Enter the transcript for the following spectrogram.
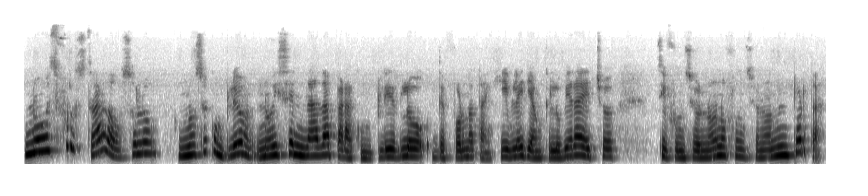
no es frustrado, solo no se cumplió, no hice nada para cumplirlo de forma tangible y aunque lo hubiera hecho, si funcionó o no funcionó, no importa.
